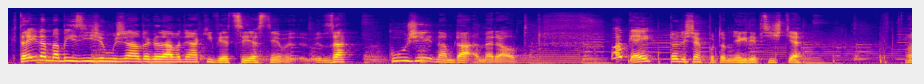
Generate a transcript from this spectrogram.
který nám nabízí, že může nám takhle dávat nějaký věci, jasně, za kůži nám dá Emerald. OK, to když tak potom někdy příště. Uh,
